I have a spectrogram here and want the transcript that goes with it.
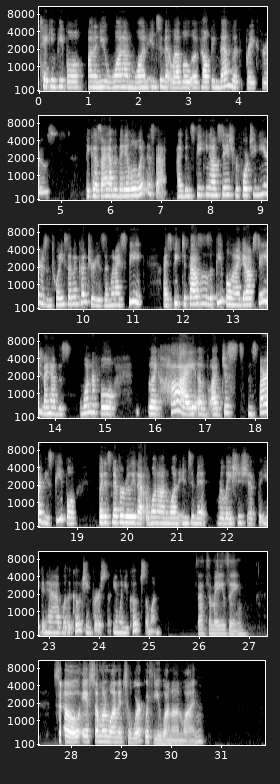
taking people on a new one-on-one intimate level of helping them with breakthroughs because I haven't been able to witness that. I've been speaking on stage for 14 years in 27 countries, and when I speak, I speak to thousands of people, and I get off stage and I have this wonderful like high of I've just inspired these people, but it's never really that one-on-one intimate relationship that you can have with a coaching person and when you coach someone. That's amazing. So if someone wanted to work with you one-on-one,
